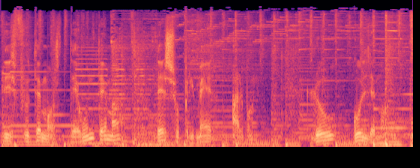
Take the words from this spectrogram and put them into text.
Disfrutemos de un tema de su primer álbum, Lou Guldemont.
